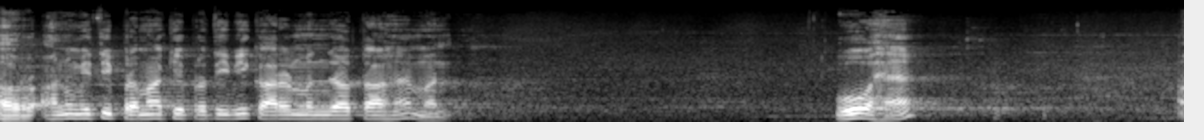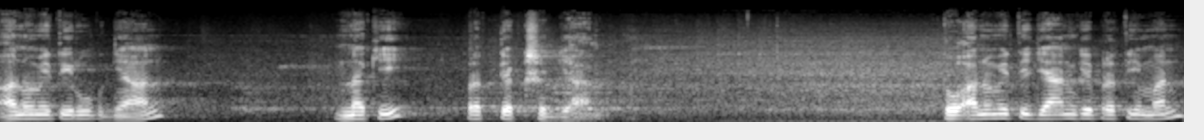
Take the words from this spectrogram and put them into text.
और अनुमिति प्रमा के प्रति भी कारण बन जाता है मन। वो है अनुमिति रूप ज्ञान, न कि प्रत्यक्ष ज्ञान। तो अनुमिति ज्ञान के प्रति मन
